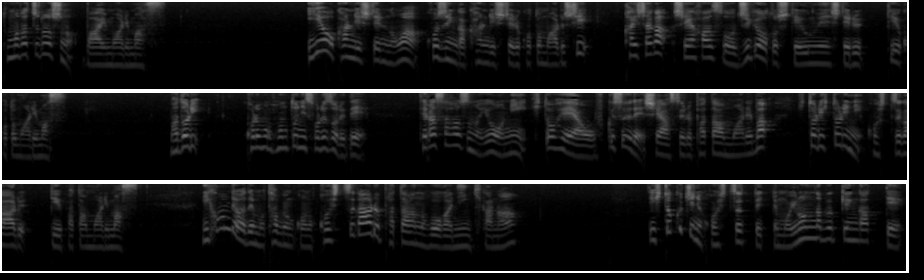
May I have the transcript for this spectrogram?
友達同士の場合もあります。家を管理しているのは個人が管理していることもあるし会社がシェアハウスを事業として運営しているっていうこともあります。間取りこれも本当にそれぞれでテラスハウスのように一部屋を複数でシェアするパターンもあれば一人一人に個室があるっていうパターンもあります。日本ではでも多分この個室があるパターンの方が人気かな。で一口に個室って言ってもいろんな物件があって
